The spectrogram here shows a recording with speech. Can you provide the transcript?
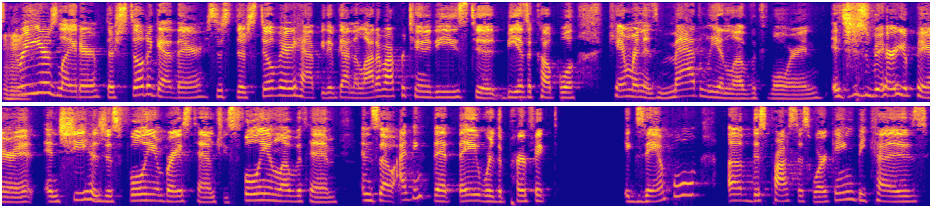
Mm-hmm. Three years later, they're still together. Just, they're still very happy. They've gotten a lot of opportunities to be as a couple. Cameron is madly in love with Lauren. It's just very apparent. And she has just fully embraced him. She's fully in love with him. And so I think that they were the perfect example of this process working because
